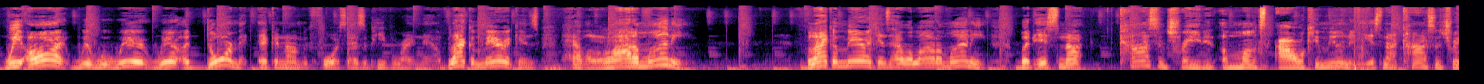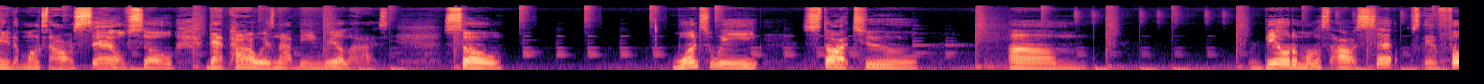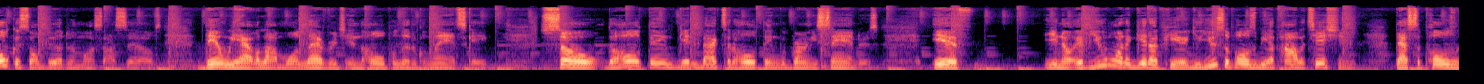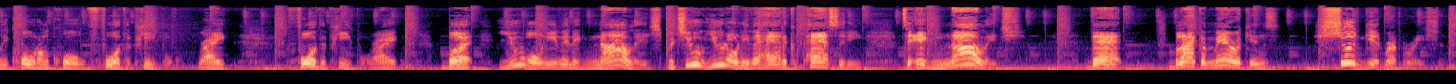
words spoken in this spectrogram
We are we're, we're we're a dormant economic force as a people right now. Black americans have a lot of money. Black americans have a lot of money but it's not concentrated amongst our community. It's not concentrated amongst ourselves so that power is not being realized. So once we start to um build amongst ourselves and focus on building amongst ourselves, then we have a lot more leverage in the whole political landscape. So the whole thing, getting back to the whole thing with Bernie Sanders, if you know, if you want to get up here, you you supposed to be a politician that's supposedly quote unquote for the people, right? For the people, right? But you won't even acknowledge, but you you don't even have the capacity to acknowledge that black Americans should get reparations.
